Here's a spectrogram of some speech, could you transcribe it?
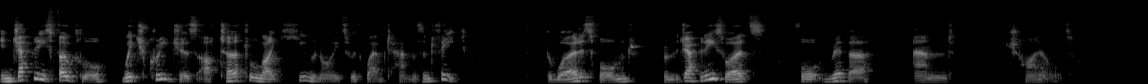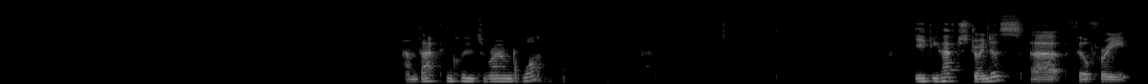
In Japanese folklore, which creatures are turtle like humanoids with webbed hands and feet? The word is formed from the Japanese words for river and child. And that concludes round one. If you have just joined us, uh, feel free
